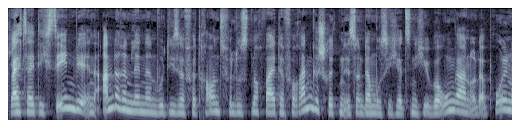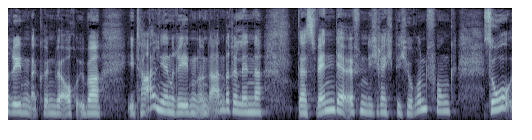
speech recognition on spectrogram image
Gleichzeitig sehen wir in anderen Ländern, wo dieser Vertrauensverlust noch weiter vorangeschritten ist, und da muss ich jetzt nicht über Ungarn oder Polen reden, da können wir auch über Italien reden und andere Länder, dass wenn der öffentlich-rechtliche Rundfunk so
